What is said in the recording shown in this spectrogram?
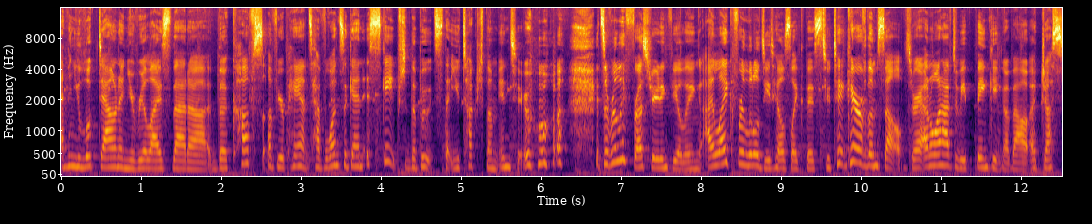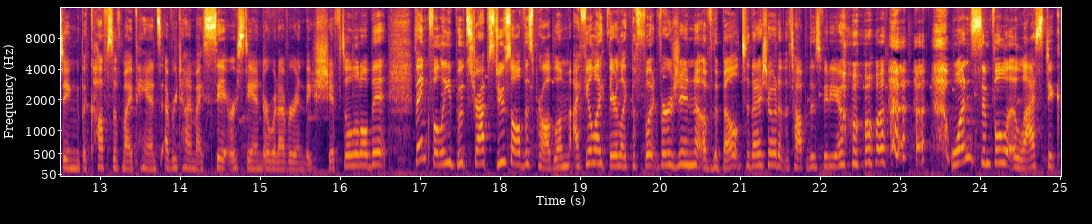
and then you look down and you realize that uh, the cuffs of your pants have once again escaped the boots that you tucked them into? it's a really frustrating feeling. I like for little details like this to take care of themselves, right? I don't want to have to be thinking about adjusting the cuffs of my pants every time I sit or stand or whatever and they shift a little bit. Thankfully, bootstraps do solve this problem. I feel like they're like the foot version of the belt that I showed at the top of this video. One simple, elastic,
